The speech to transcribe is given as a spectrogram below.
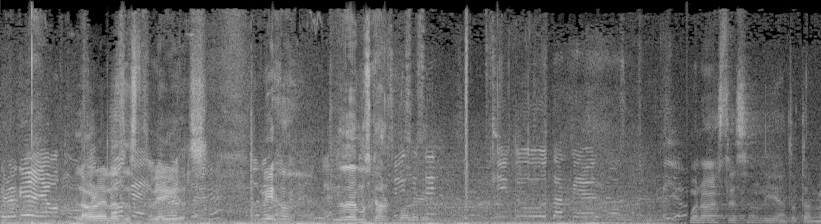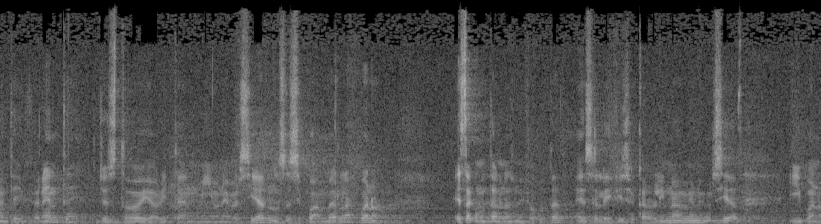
Creo que ya llegó tu La hora de las despedidas. Mi hijo, nos vemos, cabrón. Sí, sí, sí. Y tú también. Bueno, este es un día totalmente diferente. Yo estoy ahorita en mi universidad, no sé si puedan verla. Bueno, esta como tal no es mi facultad, es el edificio Carolina de mi universidad. Y bueno,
